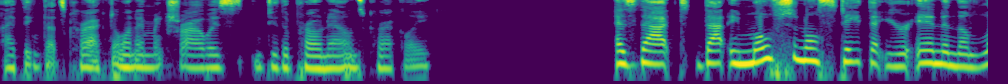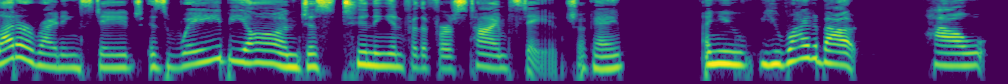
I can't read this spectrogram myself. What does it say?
I think that's correct. I want to make sure I always do the pronouns correctly. Is that that emotional state that you're in in the letter writing stage is way beyond just tuning in for the first time stage, okay? And you you write about how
